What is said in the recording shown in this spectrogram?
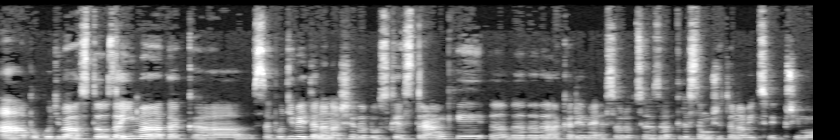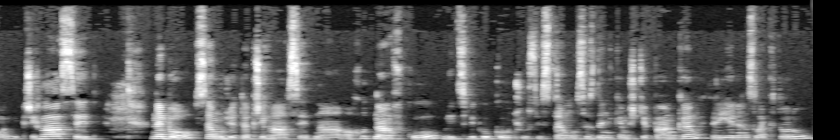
A pokud vás to zajímá, tak eh, se podívejte na naše webovské stránky www.akademie.cz, kde se můžete na výcvik přímo i přihlásit, nebo se můžete přihlásit na ochutnávku výcviku koučů systému se Zdeňkem Štěpánkem, který je jeden z lektorů.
